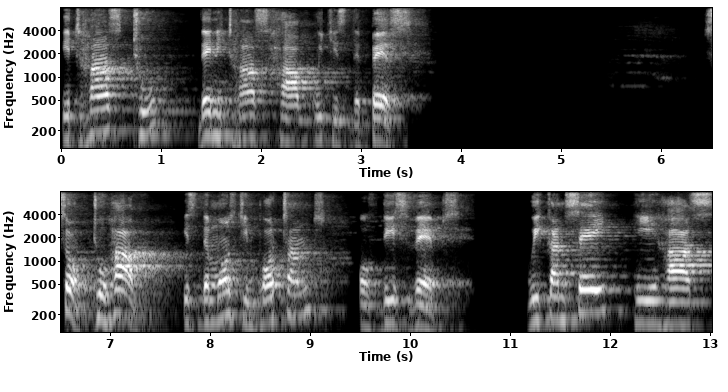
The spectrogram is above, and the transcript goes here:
It has to, then it has have, which is the base. So to have is the most important of these verbs. We can say he has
